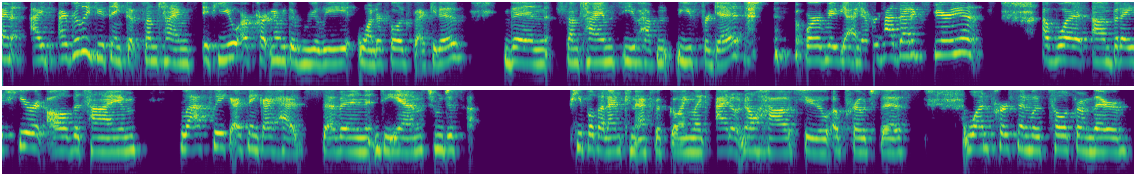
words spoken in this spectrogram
And I, I really do think that sometimes if you are partnered with a really wonderful executive, then sometimes you haven't, you forget, or maybe yes. you've never had that experience of what, um, but I hear it all the time. Last week, I think I had seven DMs from just people that I'm connect with going like, I don't know how to approach this. One person was told from their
